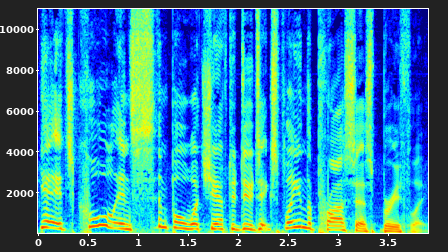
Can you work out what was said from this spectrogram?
Yeah, it's cool and simple what you have to do. To explain the process briefly.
